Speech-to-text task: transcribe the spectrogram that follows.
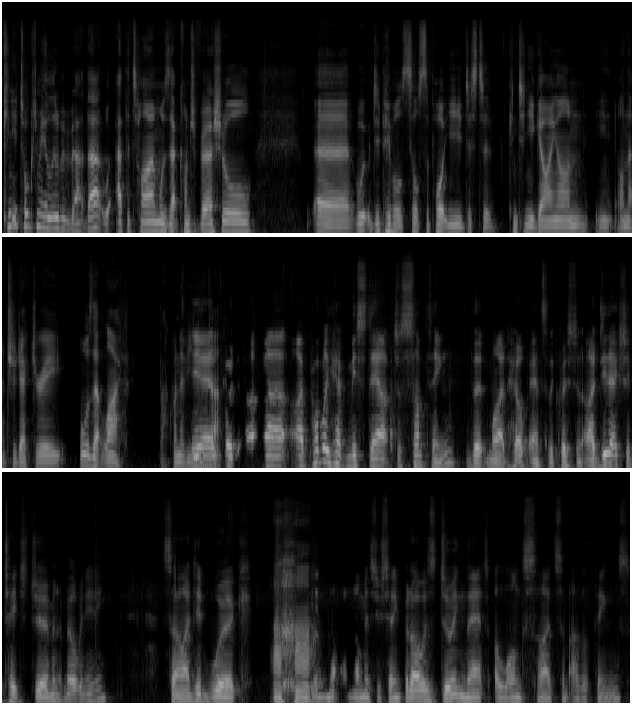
can you talk to me a little bit about that? At the time was that controversial? uh, did people still support you just to continue going on on that trajectory? What was that like back whenever you yeah, did that? But, uh, I probably have missed out just something that might help answer the question. I did actually teach German at Melbourne Uni, so I did work uh-huh. in a non-ministry setting, but I was doing that alongside some other things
